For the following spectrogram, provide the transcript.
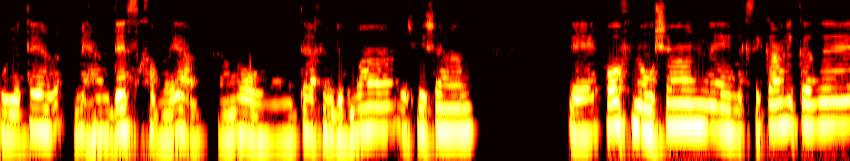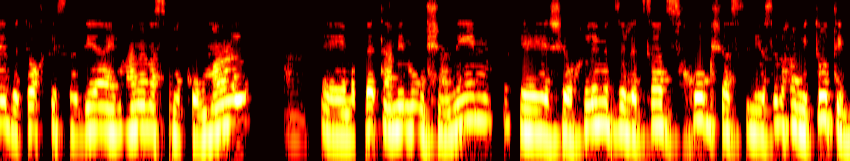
הוא יותר מהנדס חוויה, כאמור, אני אתן לכם דוגמה, יש לי שם אה, עוף מעושן אה, מקסיקני כזה, בתוך קסדיה עם אננס מקורמל, אה, הרבה טעמים מעושנים, שאוכלים את זה לצד סחוג שאני עושה בכלל מתותים,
